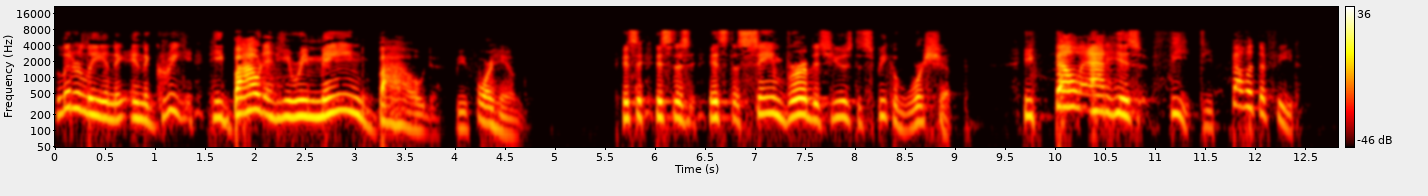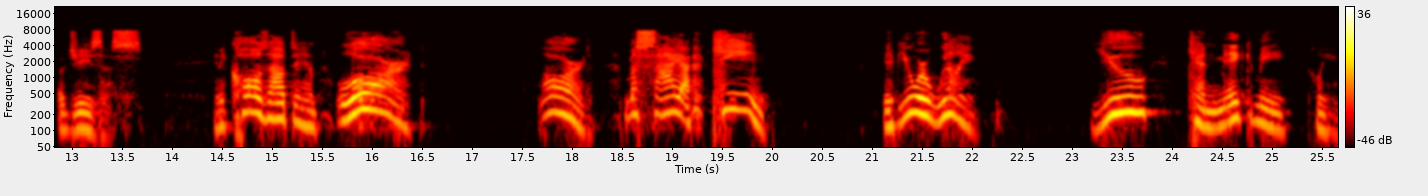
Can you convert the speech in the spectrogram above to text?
Literally, in the, in the Greek, he bowed and he remained bowed before him. It's, it's, this, it's the same verb that's used to speak of worship. He fell at his feet. He fell at the feet of Jesus. And he calls out to him, Lord, Lord, Messiah, King, if you are willing, you can make me clean.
